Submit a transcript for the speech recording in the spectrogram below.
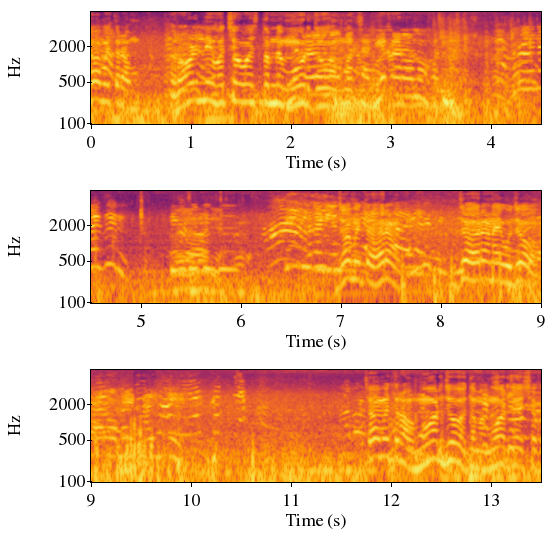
જો મિત્રો રોડની વચ્ચે વચ્ચે તમને મોર જોવા મળશે જો મિત્રો હરણ. જો હરણ આવ્યું જો. જો મિત્રો મોર જુઓ તમે મોર જોઈ શકો.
